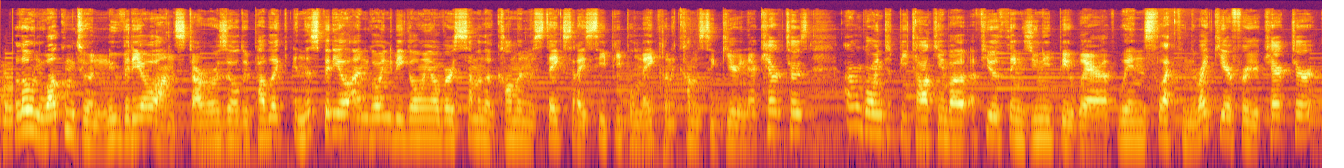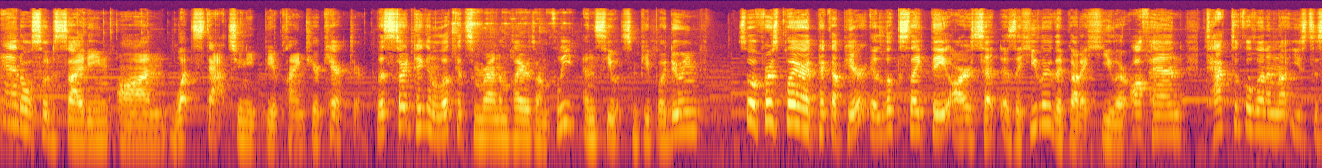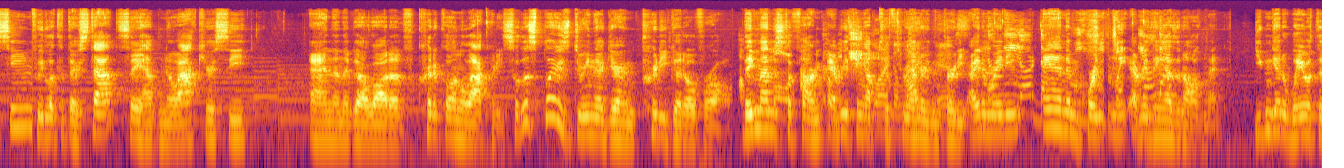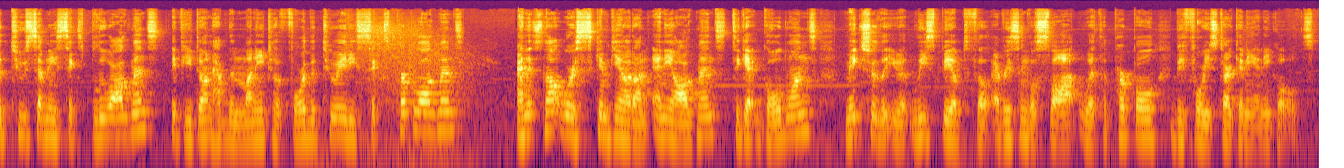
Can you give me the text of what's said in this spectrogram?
Hello and welcome to a new video on Star Wars Old Republic. In this video I'm going to be going over some of the common mistakes that I see people make when it comes to gearing their characters, we're going to be talking about a few things you need to be aware of when selecting the right gear for your character, and also deciding on what stats you need to be applying to your character. Let's start taking a look at some random players on Fleet and see what some people are doing. So the first player I pick up here, it looks like they are set as a healer. They've got a healer offhand. Tactical that I'm not used to seeing. If we look at their stats, they have no accuracy, and then they've got a lot of critical and alacrity. So this player is doing their gearing pretty good overall. They managed to farm everything up to 330 item rating, and importantly, everything has an augment. You can get away with the 276 blue augments if you don't have the money to afford the 286 purple augments, and it's not worth skimping out on any augments to get gold ones. Make sure that you at least be able to fill every single slot with a purple before you start getting any golds.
